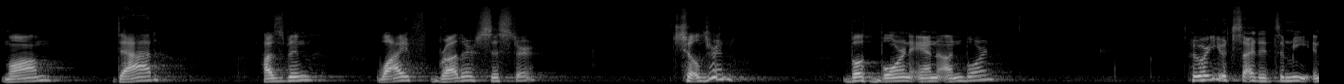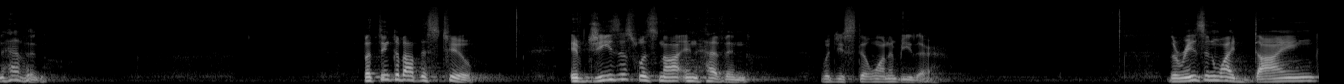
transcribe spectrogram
Mom, dad, husband, wife, brother, sister, children? both born and unborn? Who are you excited to meet in heaven? But think about this too. If Jesus was not in heaven, would you still want to be there? The reason why dying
